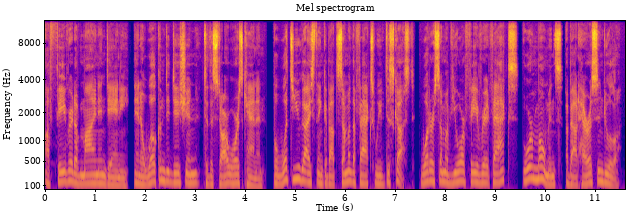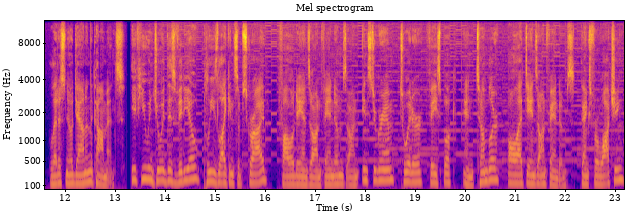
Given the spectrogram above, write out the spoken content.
a favorite of mine and Danny, and a welcomed addition to the Star Wars canon. But what do you guys think about some of the facts we've discussed? What are some of your favorite facts or moments about Hera Syndulla? Let us know down in the comments. If you enjoyed this video, please like and subscribe. Follow Dan's On Fandoms on Instagram, Twitter, Facebook, and Tumblr, all at Dan's On Fandoms. Thanks for watching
